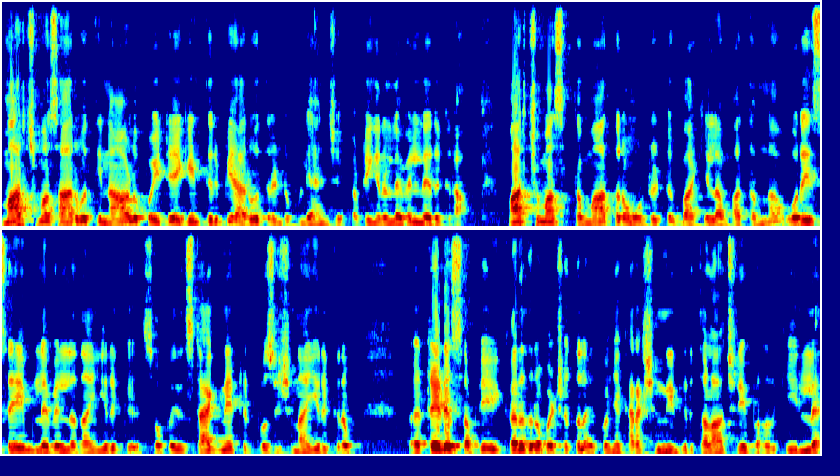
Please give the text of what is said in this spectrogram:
மார்ச் மாதம் அறுபத்தி நாலு போயிட்டு எகைன் திருப்பி அறுபத்தி ரெண்டு புள்ளி அஞ்சு அப்படிங்கிற லெவலில் இருக்கிறான். மார்ச் மாதத்தை மாத்திரம் விட்டுட்டு பாக்கி எல்லாம் பார்த்தோம்னா ஒரே சேம் லெவலில் தான் இருக்கு. ஸோ இப்போ இது ஸ்டாக்னேட்டட் பொசிஷனாக இருக்கிற ட்ரேடர்ஸ் அப்படி கருதுகிற பட்சத்தில் கொஞ்சம் கரெக்ஷன் நீட் எடுத்தாலும் ஆச்சரியப்படுறதுக்கு இல்லை.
